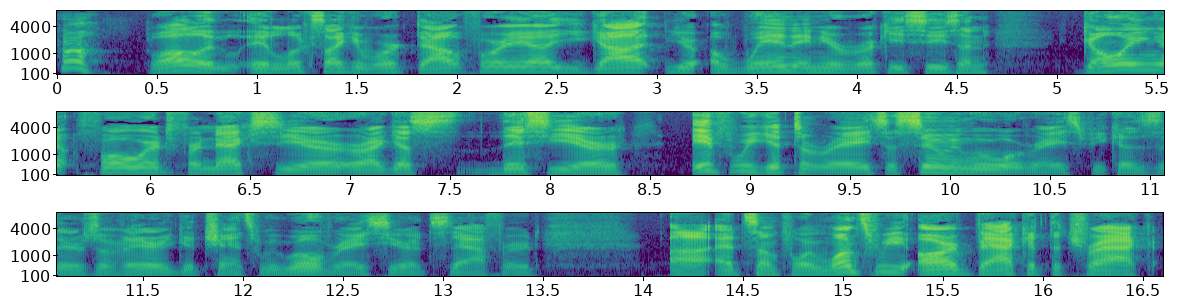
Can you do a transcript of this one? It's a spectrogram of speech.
Huh. Well, it, it looks like it worked out for you. You got your a win in your rookie season. Going forward for next year, or I guess this year, if we get to race, assuming we will race, because there's a very good chance we will race here at Stafford uh, at some point. Once we are back at the track,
